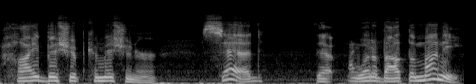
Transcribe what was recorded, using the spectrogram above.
high bishop commissioner said that I what about the money?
